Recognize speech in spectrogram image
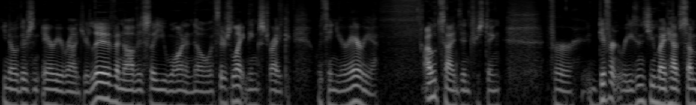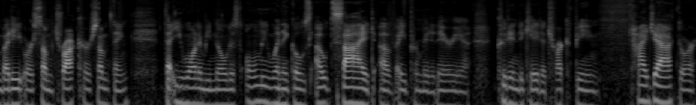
you know, there's an area around your live, and obviously you want to know if there's lightning strike within your area. Outside's interesting for different reasons. You might have somebody or some truck or something that you want to be noticed only when it goes outside of a permitted area. Could indicate a truck being hijacked or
